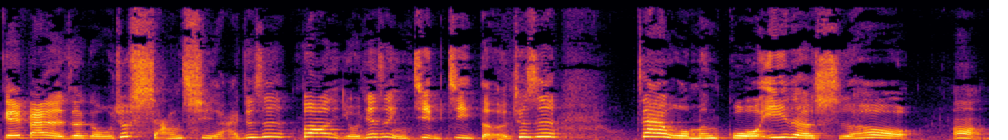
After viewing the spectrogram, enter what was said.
gay 掰的这个，我就想起来，就是不知道有一件事情记不记得，就是在我们国一的时候，嗯，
